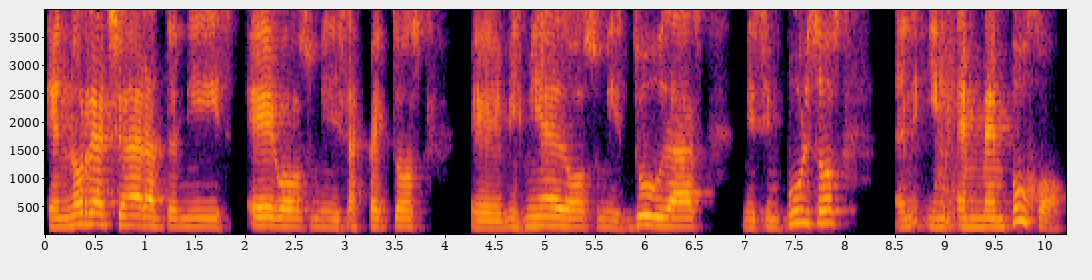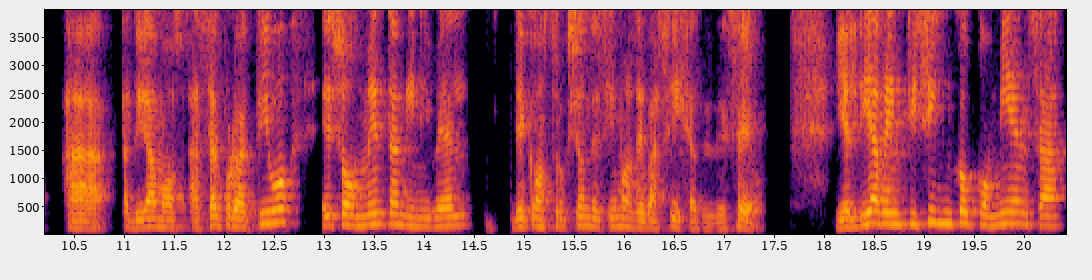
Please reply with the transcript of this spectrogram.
en no reaccionar ante mis egos, mis aspectos, eh, mis miedos, mis dudas, mis impulsos, y me empujo a, digamos, a ser proactivo, eso aumenta mi nivel de construcción, decimos, de vasija, de deseo. Y el día 25 comienza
